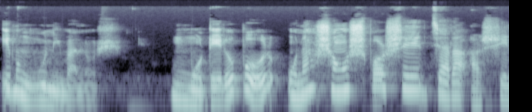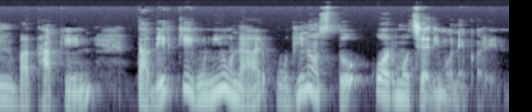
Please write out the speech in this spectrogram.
এবং গুণী মানুষ। মোটের ওপর ওনার সংস্পর্শে যারা আসেন বা থাকেন, তাদেরকে উনি ওনার অধীনস্থ কর্মচারী মনে করেন।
